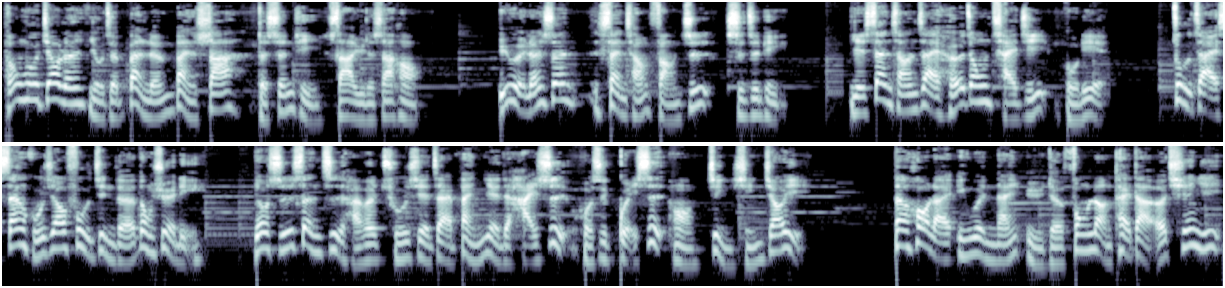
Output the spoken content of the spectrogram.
澎湖鲛人有着半人半鲨的身体，鲨鱼的鲨号，鱼尾人身，擅长纺织丝织品，也擅长在河中采集捕猎，住在珊瑚礁附近的洞穴里，有时甚至还会出现在半夜的海市或是鬼市哦进行交易。但后来因为南屿的风浪太大而迁移。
